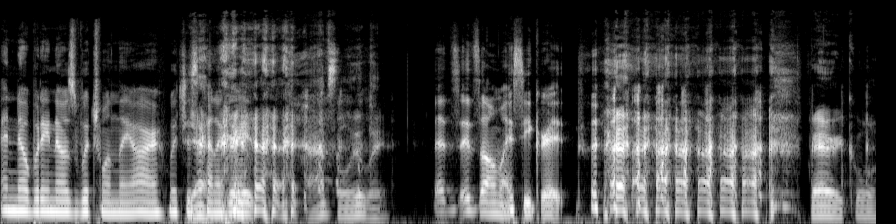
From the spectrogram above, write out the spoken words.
And nobody knows which one they are, which is kind of great. absolutely That's it's all my secret. very cool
